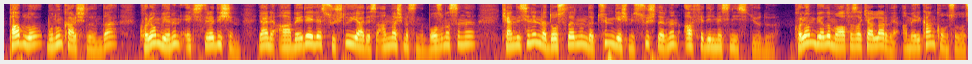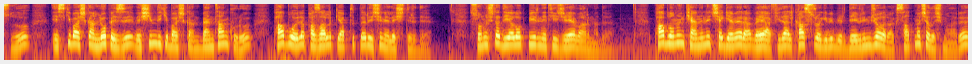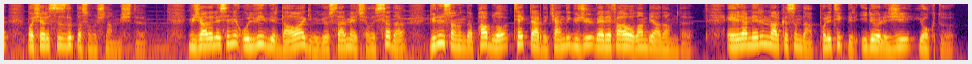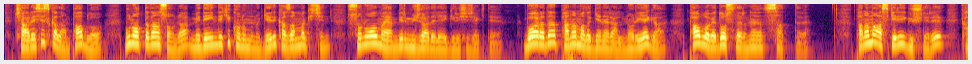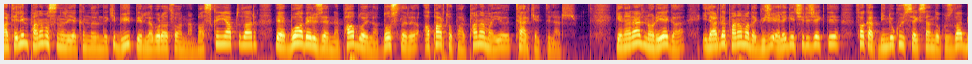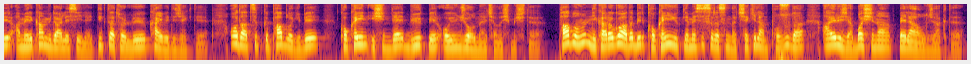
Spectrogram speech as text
Pablo bunun karşılığında Kolombiya'nın extradition yani ABD ile suçlu iadesi anlaşmasını bozmasını, kendisinin ve dostlarının da tüm geçmiş suçlarının affedilmesini istiyordu. Kolombiyalı muhafazakarlar ve Amerikan konsolosluğu eski başkan Lopez'i ve şimdiki başkan Bentancur'u Pablo ile pazarlık yaptıkları için eleştirdi. Sonuçta diyalog bir neticeye varmadı. Pablo'nun kendini Che Guevara veya Fidel Castro gibi bir devrimci olarak satma çalışmaları başarısızlıkla sonuçlanmıştı. Mücadelesini ulvi bir dava gibi göstermeye çalışsa da günün sonunda Pablo tek derdi kendi gücü ve refahı olan bir adamdı. Eylemlerinin arkasında politik bir ideoloji yoktu. Çaresiz kalan Pablo bu noktadan sonra Medellin'deki konumunu geri kazanmak için sonu olmayan bir mücadeleye girişecekti. Bu arada Panamalı General Noriega Pablo ve dostlarını sattı. Panama askeri güçleri kartelin Panama sınırı yakınlarındaki büyük bir laboratuvarına baskın yaptılar ve bu haber üzerine Pablo ile dostları apar topar Panama'yı terk ettiler. General Noriega ileride Panama'da gücü ele geçirecekti fakat 1989'da bir Amerikan müdahalesiyle diktatörlüğü kaybedecekti. O da tıpkı Pablo gibi kokain işinde büyük bir oyuncu olmaya çalışmıştı. Pablo'nun Nikaragua'da bir kokain yüklemesi sırasında çekilen pozu da ayrıca başına bela olacaktı.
